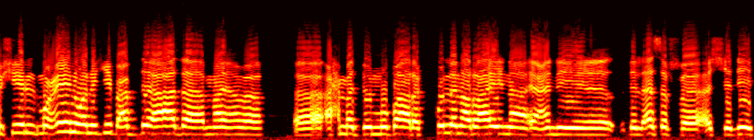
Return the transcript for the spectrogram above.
نشيل معين ونجيب عبد هذا أحمد بن مبارك كلنا رأينا يعني للأسف الشديد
